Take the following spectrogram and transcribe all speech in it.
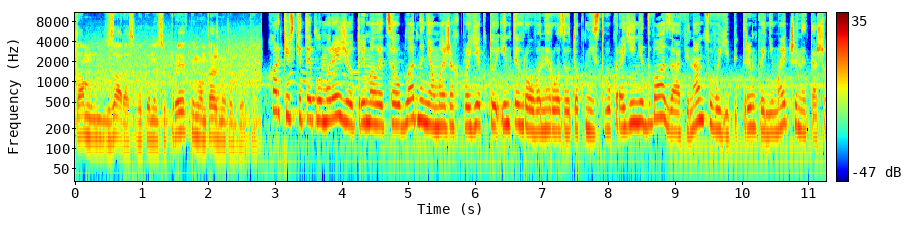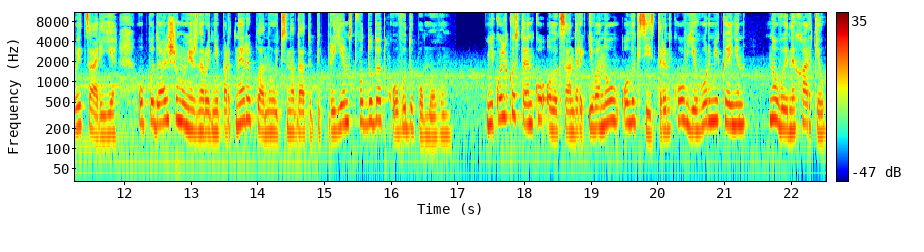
Там зараз виконуються проєктні монтажні роботи. Харківські тепломережі отримали це обладнання в межах проєкту Інтегрований розвиток міст в Україні 2 за фінансової підтримки Німеччини та Швейцарії. У подальшому міжнародні партнери планують надати підприємству додаткову допомогу. Ніколь Костенко, Олександр Іванов, Олексій Стренков, Єгор Мікенін. Новини Харків.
